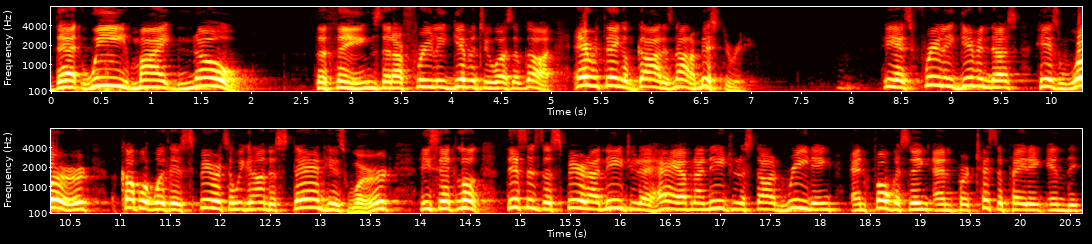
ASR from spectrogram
that we might know the things that are freely given to us of God. Everything of God is not a mystery. He has freely given us His Word, coupled with His Spirit, so we can understand His Word. He said, Look, this is the Spirit I need you to have, and I need you to start reading and focusing and participating in the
